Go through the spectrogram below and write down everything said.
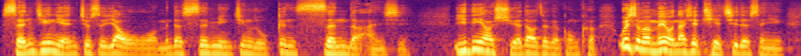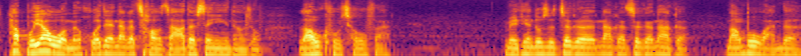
神今年就是要我们的生命进入更深的安息，一定要学到这个功课。为什么没有那些铁器的声音？他不要我们活在那个嘈杂的声音当中，劳苦愁烦，每天都是这个那个这个那个，忙不完的。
